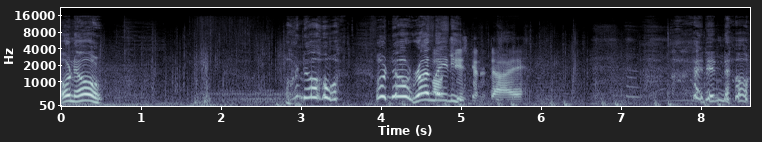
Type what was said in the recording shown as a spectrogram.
Oh no! Oh no! Oh no! Run, Oh, lady! she's gonna die. I didn't know.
